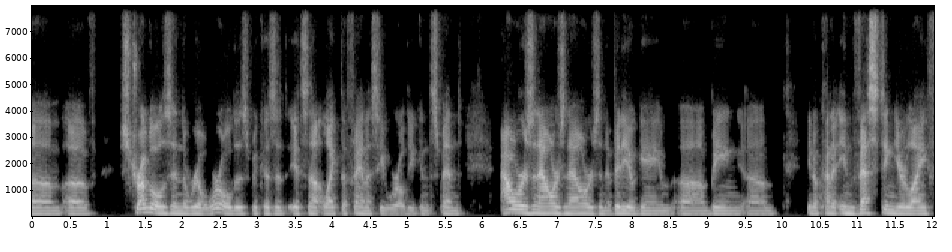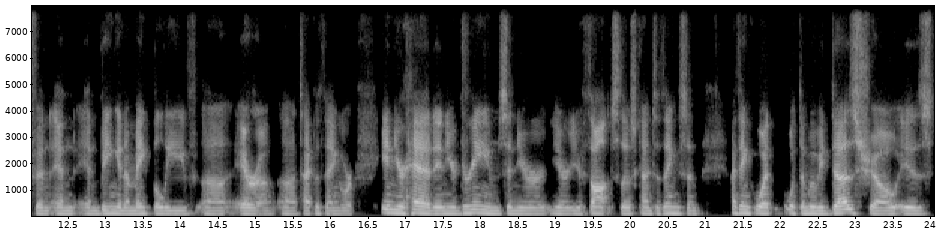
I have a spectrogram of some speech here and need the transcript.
um, of struggles in the real world is because it, it's not like the fantasy world. You can spend hours and hours and hours in a video game uh, being um, you know kind of investing your life and and and being in a make believe uh, era uh, type of thing or in your head in your dreams in your your your thoughts those kinds of things and i think what what the movie does show is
